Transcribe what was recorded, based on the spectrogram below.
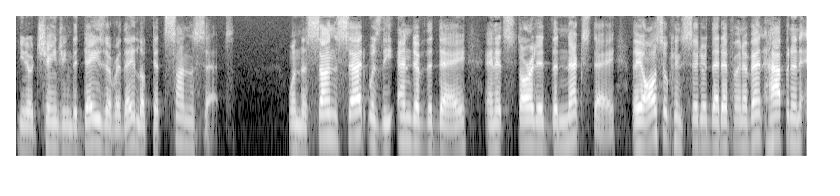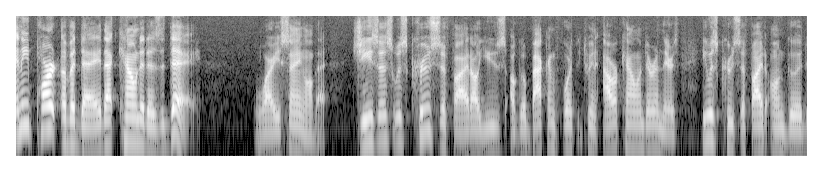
you know, changing the days over. They looked at sunset. When the sun set was the end of the day and it started the next day. They also considered that if an event happened in any part of a day, that counted as a day. Why are you saying all that? Jesus was crucified. I'll use I'll go back and forth between our calendar and theirs. He was crucified on Good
